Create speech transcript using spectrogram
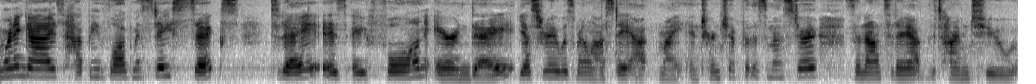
morning guys, happy Vlogmas Day 6. Today is a full-on errand day. Yesterday was my last day at my internship for the semester. So now today I have the time to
